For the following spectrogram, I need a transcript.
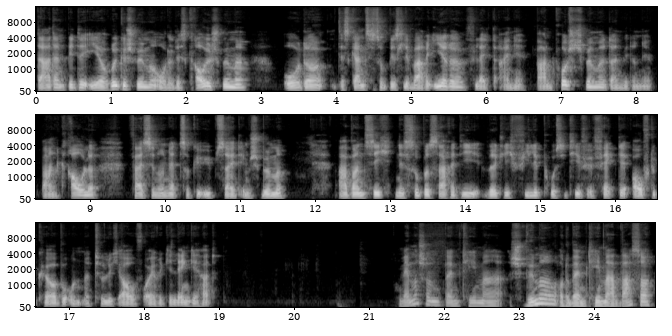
Da dann bitte eher Rückenschwimmen oder das Kraulschwimmen oder das Ganze so ein bisschen variiere. Vielleicht eine Bahn Brustschwimmen, dann wieder eine Bahn Kraule, falls ihr noch nicht so geübt seid im Schwimmen. Aber an sich eine super Sache, die wirklich viele positive Effekte auf den Körper und natürlich auch auf eure Gelenke hat. Wenn wir schon beim Thema Schwimmer oder beim Thema Wasser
